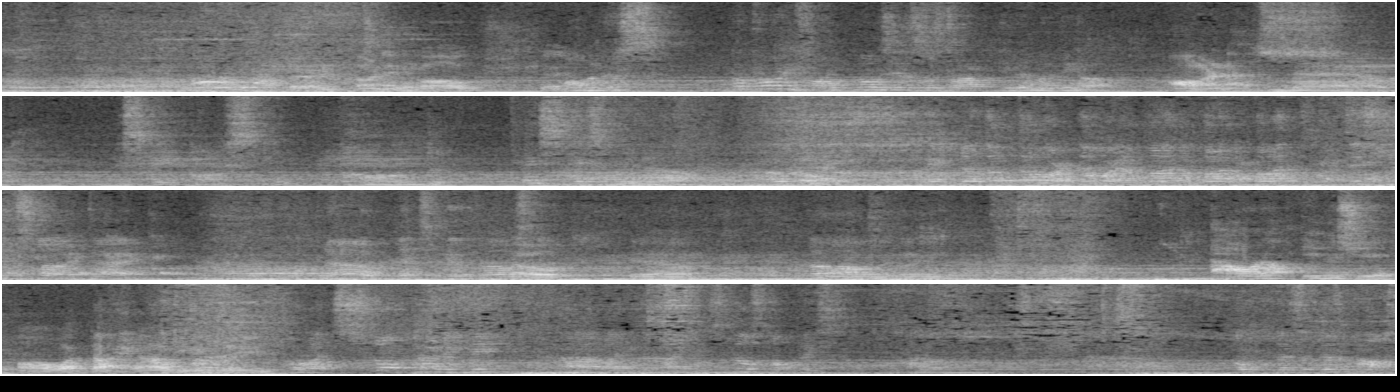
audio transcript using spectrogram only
God. Very funny. Oh, shit. Ominous. No, probably fine, as long as it doesn't start, you know, moving up. Ominous. Now, escape pod, escape pod. It's, it's moving up. Okay. okay. No, don't, don't worry, don't worry. I've got it, I've got it, I've got it. This should slow it down. No, let's go faster. Nope. Yeah. Come on, Wheatley. Power up initiated. Oh, what the hell, Wheatley? Alright, stop panicking. Um, I, can, I can still stop this. Um, oh, there's a, there's a pass.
